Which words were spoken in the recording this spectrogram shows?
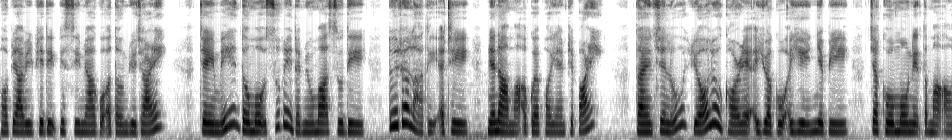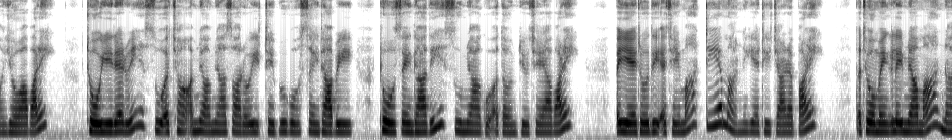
ဖော်ပြပြီးဖြစ်သည့်ပစ္စည်းများကိုအသုံးပြုကြတယ်။ကျိန်မင်းသို့မဟုတ်စုပင်တစ်မျိုးမှစုသည်တွေးထွက်လာသည့်အထိမျက်နာမှာအကွက်ဖော်ရန်ဖြစ်ပါတယ်။တိုင်ချင်းလိုရောလိုခေါ်တဲ့အရွက်ကိုအရင်ညစ်ပြီးကြက်ခိုးမုံနဲ့တမအောင်ရောရပါတယ် ထိုရည်ထဲတွင်စူအချောင်းအမြောက်များစွာတို့၏ထိပ်ဖူးကိုစိန်ထားပြီးထိုစိန်ထားသည့်စူများကိုအသုံးပြုချရပါသည်။ပရဲထိုးသည့်အချိန်မှာတရက်မှနှစ်ရက်ထိကြာရပါသည်။တချို့မိန်းကလေးများမှာနာ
